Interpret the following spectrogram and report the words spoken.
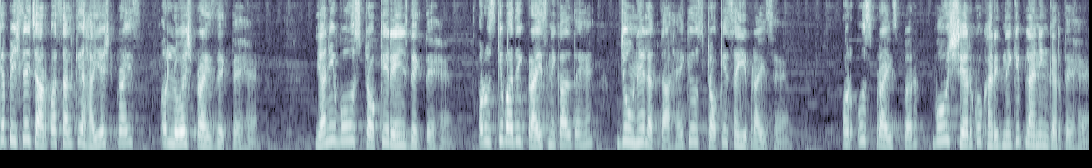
या पिछले चार पाँच साल के हाईएस्ट प्राइस और लोएस्ट प्राइस देखते हैं। यानी वो उस स्टॉक की रेंज देखते हैं और उसके बाद एक प्राइस निकालते हैं, जो उन्हें लगता है कि उस स्टॉक की सही प्राइस है। और उस प्राइस पर वो उस शेयर को खरीदने की प्लानिंग करते हैं।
